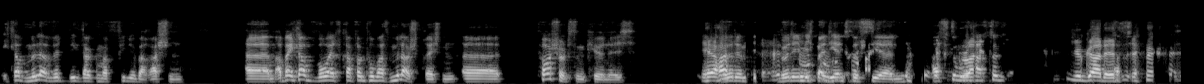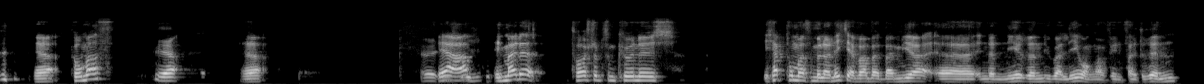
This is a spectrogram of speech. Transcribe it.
Ich glaube, Müller wird, wie gesagt, nochmal viel überraschen. Ähm, aber ich glaube, wo wir jetzt gerade von Thomas Müller sprechen, äh, Torschützenkönig. Ja. Würde, würde mich bei dir interessieren. Hast du, hast du, you got it. Hast, ja, Thomas? Ja. Ja. Äh, ja, ich, ich meine, Torstützenkönig. Ich habe Thomas Müller nicht, er war bei, bei mir äh, in der näheren Überlegung auf jeden Fall drin.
